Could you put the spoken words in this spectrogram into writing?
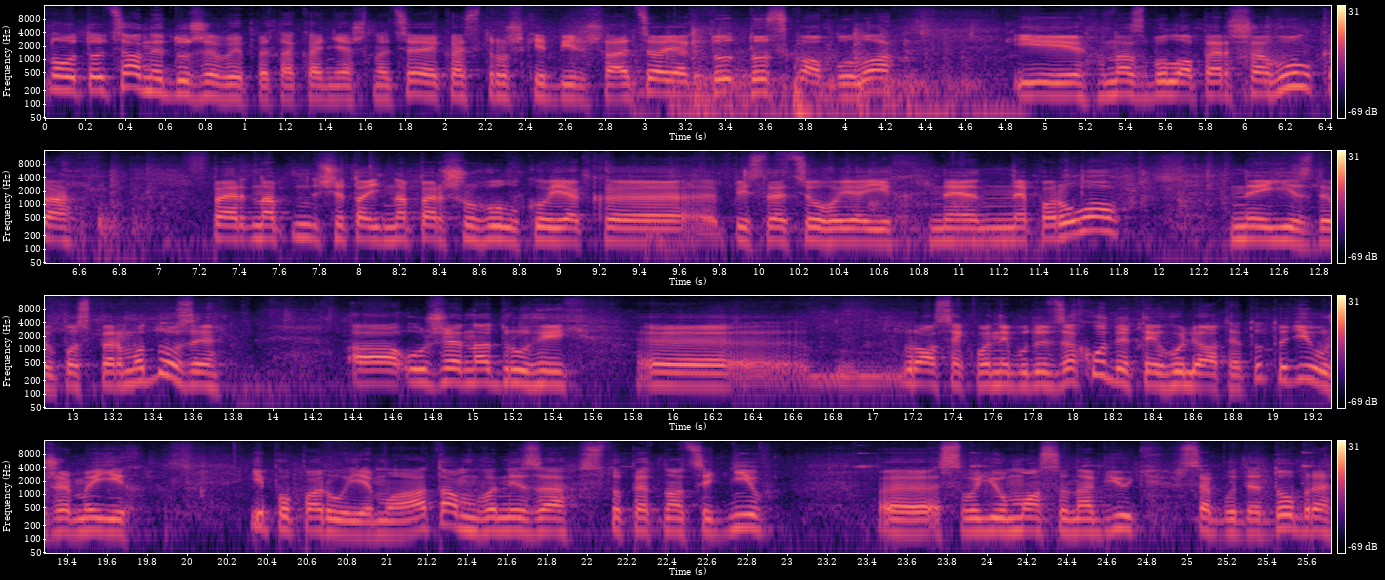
ну, от оця не дуже випита, звісно, ця якась трошки більша. А ця як доска була. І в нас була перша гулка. Пер, на, считай, на першу гулку, як е, після цього я їх не, не парував, не їздив по спермодози. А вже на другий е, раз, як вони будуть заходити гуляти, то тоді вже ми їх і попаруємо. А там вони за 115 днів е, свою масу наб'ють, все буде добре.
